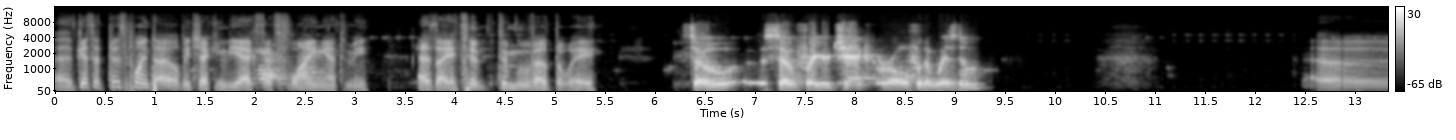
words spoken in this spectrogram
I guess at this point I'll be checking the axe that's flying at me as I attempt to move out the way. So, so for your check, roll for the wisdom. Uh,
